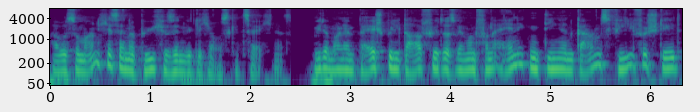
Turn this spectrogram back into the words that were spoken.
aber so manche seiner Bücher sind wirklich ausgezeichnet. Wieder mal ein Beispiel dafür, dass wenn man von einigen Dingen ganz viel versteht,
